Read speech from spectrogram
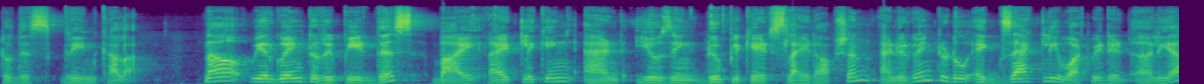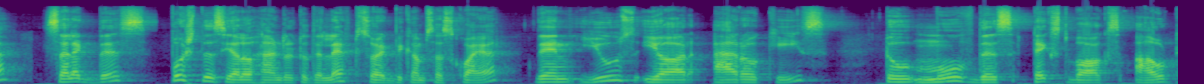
to this green color. Now we are going to repeat this by right clicking and using duplicate slide option and we're going to do exactly what we did earlier. Select this, push this yellow handle to the left so it becomes a square. Then use your arrow keys to move this text box out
